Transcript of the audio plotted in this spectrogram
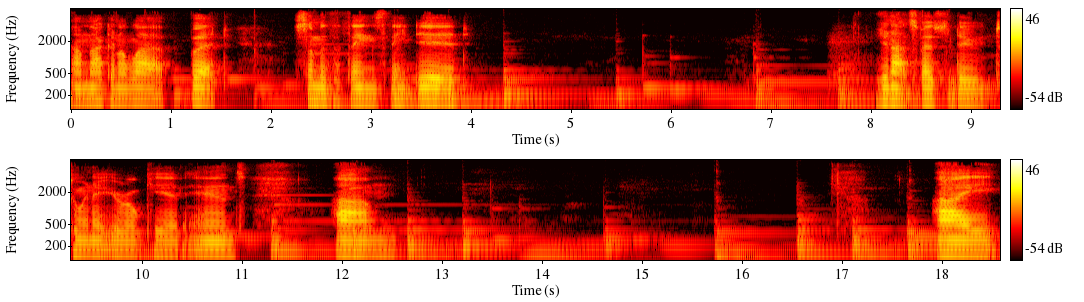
I'm not gonna lie, but some of the things they did, you're not supposed to do to an eight-year-old kid, and um, I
